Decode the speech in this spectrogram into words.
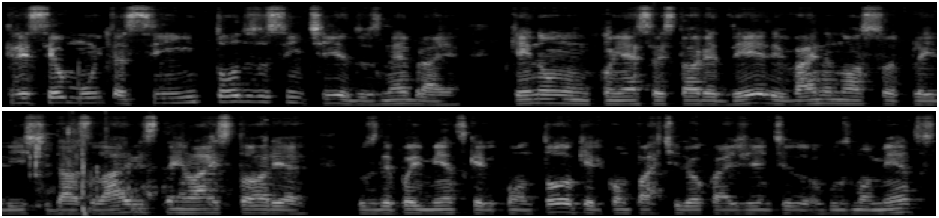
cresceu muito assim em todos os sentidos, né, Braia? Quem não conhece a história dele, vai na nossa playlist das lives, tem lá a história, os depoimentos que ele contou, que ele compartilhou com a gente em alguns momentos.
